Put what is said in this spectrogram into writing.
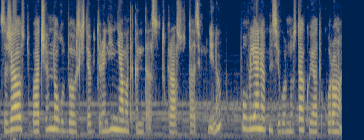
За жалост обаче, много от българските абитуриенти няма да кандидатстват в кралството тази година, по влияние от несигурността, която корона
